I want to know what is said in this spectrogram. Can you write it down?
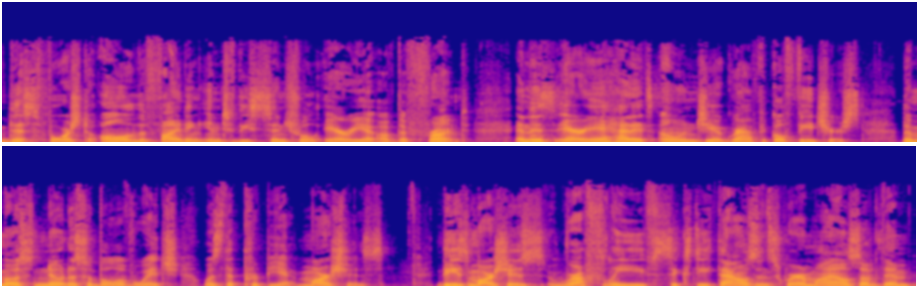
This forced all of the fighting into the central area of the front, and this area had its own geographical features, the most noticeable of which was the Pripyat marshes. These marshes, roughly 60,000 square miles of them,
